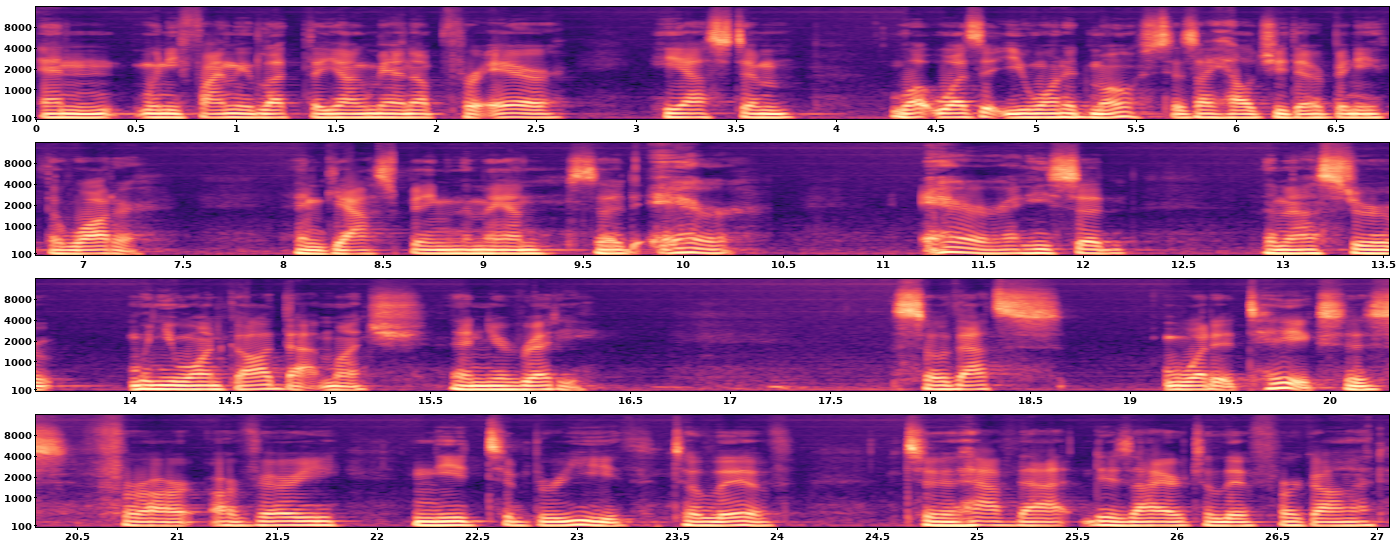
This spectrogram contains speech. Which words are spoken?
And when he finally let the young man up for air he asked him what was it you wanted most as i held you there beneath the water and gasping the man said air air and he said the Master, when you want God that much, then you're ready. So that's what it takes is for our, our very need to breathe, to live, to have that desire to live for God.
